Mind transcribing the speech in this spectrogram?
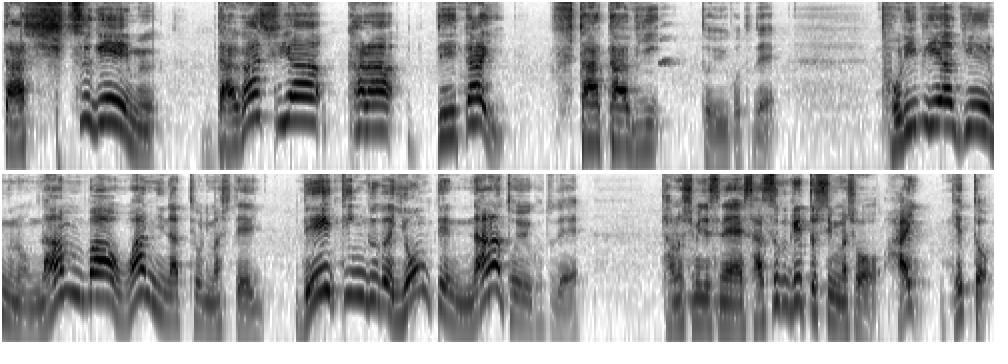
脱出ゲーム、駄菓子屋から出たい、再び、ということで、トリビアゲームのナンバーワンになっておりまして、レーティングが4.7ということで、楽しみですね。早速ゲットしてみましょう。はい、ゲット。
